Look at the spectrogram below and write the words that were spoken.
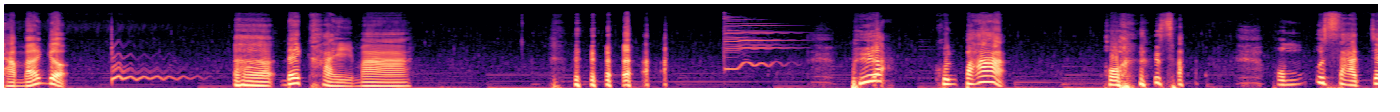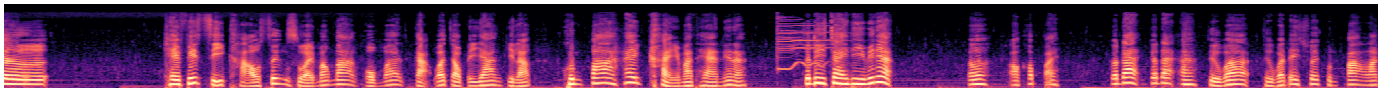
ทามาเกะเอ่อ ได้ไข่มา เพื่อคุณป้า ผมอุตส่าห์ผมอุตส่าห์เจอ เคฟิสสีขาวซึ่งสวยมาก ๆ ผมว่ากะว่าจะเอาไปย่างกินแล้ว คุณป้าให้ไข่มาแทนเนี่ยนะ จะดีใจดีไหมเนี่ย เออ เอาเข้าไป ก็ได้ก็ได้อะถือว่าถือว่าได้ช่วยคุณป้าละ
